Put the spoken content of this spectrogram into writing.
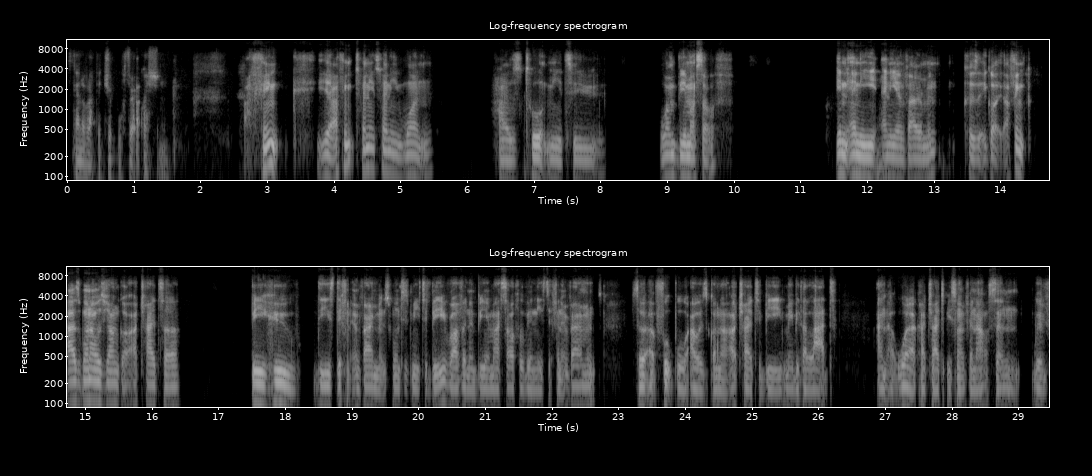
It's kind of like a triple threat question. I think, yeah, I think 2021 has taught me to one be myself in any any environment because it got I think as when I was younger I tried to be who these different environments wanted me to be rather than being myself within these different environments. So at football I was gonna I tried to be maybe the lad and at work I tried to be something else and with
